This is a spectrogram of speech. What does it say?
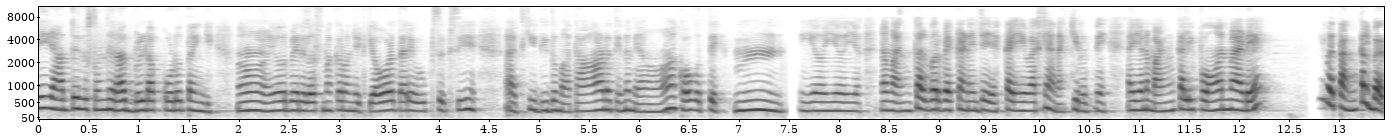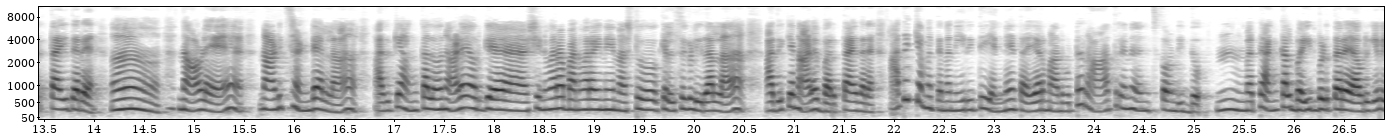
ಏ ಇಲ್ಲಿ ಇಲ್ಲ ಸುಮ್ಮನೆ ರಾತ್ ಬಿಲ್ಡಪ್ ಕೊಡು ತಂಗಿ. ಇವ್ರು ಬೇರೆ ಲಸ್ಮಕರ್ ಒಂದು ಇಟ್ಕೆ. ಹೇಳ್ತಾರೆ ಉಪ್ಸಿಪ್ಸಿ ಅದಕ್ಕೆ ಇದ್ದಿದ್ದು ಮಾತಾಡೋತಿನ ಮ್ಯಾಕ್ ಹೋಗುತ್ತೆ? ಹ್ಞೂ ಅಯ್ಯೋ ಅಯ್ಯೋ ಅಯ್ಯೋ. ನಮ್ಮ ಅಂಕಲ್ ಬರ್ಬೇಕಣೆ ಕಣೆ ಜಯಕ್ಕ ಈ ವರ್ಷ ಅನಕ್ಕಿರುತ್ತೆ. ಅಯ್ಯೋ ನಮ್ಮ ಅಂಕಲಿಗೆ ಫೋನ್ ಮಾಡಿ. ಇವತ್ತು ಅಂಕಲ್ ಬರ್ತಾ ಇದ್ದಾರೆ ಆ ನಾಳೆ, ನಾಡಿದ್ದು ಸಂಡೇ ಅಲ್ಲ. ಅದಕ್ಕೆ ಅಂಕಲ್ ನಾಳೆ ಅವ್ರಿಗೆ ಶನಿವಾರ, ಭಾನುವಾರ ಇನ್ನೇನು ಅಷ್ಟು ಕೆಲಸಗಳು ಇರಲ್ಲ. ಅದಕ್ಕೆ ನಾಳೆ ಬರ್ತಾ ಇದ್ದಾರೆ ಅದಕ್ಕೆ ಮತ್ತೆ ನಾನು ಈ ರೀತಿ ಎಣ್ಣೆ ತಯಾರು ಮಾಡಿಬಿಟ್ಟು ರಾತ್ರಿನೇ ಹಂಚ್ಕೊಂಡಿದ್ದು ಹ್ಮ್, ಮತ್ತೆ ಅಂಕಲ್ ಬೈದ್ ಬಿಡ್ತಾರೆ ಅವರಿಗೆ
